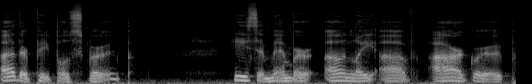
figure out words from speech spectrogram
other people's group. He's a member only of our group.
